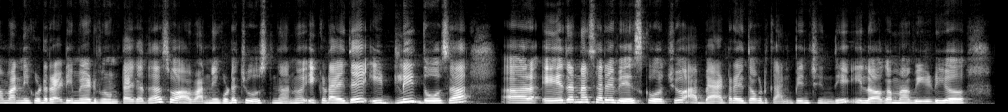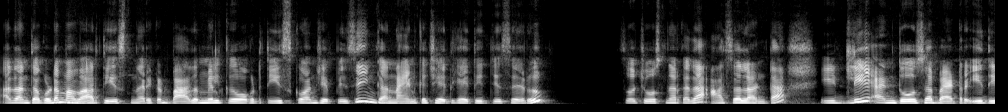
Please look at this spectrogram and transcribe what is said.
అవన్నీ కూడా రెడీమేడ్వి ఉంటాయి కదా. సో అవన్నీ కూడా చూస్తున్నాను. ఇక్కడ అయితే ఇడ్లీ దోశ ఏదన్నా సరే వేసుకోవచ్చు. ఆ బ్యాటర్ అయితే ఒకటి కనిపించింది. ఈలోగా మా వీడియో అదంతా కూడా మా వారు తీస్తున్నారు. ఇక్కడ బాదం మిల్క్ ఒకటి తీసుకో అని చెప్పేసి ఇంకా నైన్కి చేతికి అయితే ఇచ్చేసారు. సో చూస్తున్నారు కదా అసలు అంట ఇడ్లీ అండ్ దోశ బ్యాటర్. ఇది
